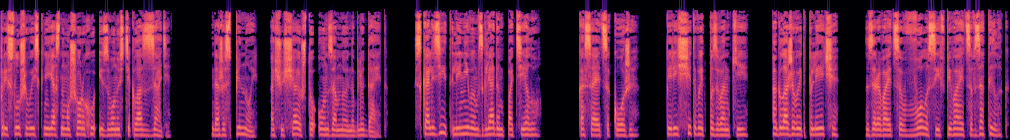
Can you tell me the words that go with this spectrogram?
прислушиваясь к неясному шороху и звону стекла сзади. Даже спиной ощущаю, что он за мной наблюдает. Скользит ленивым взглядом по телу, касается кожи, пересчитывает позвонки, оглаживает плечи, зарывается в волосы и впивается в затылок.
